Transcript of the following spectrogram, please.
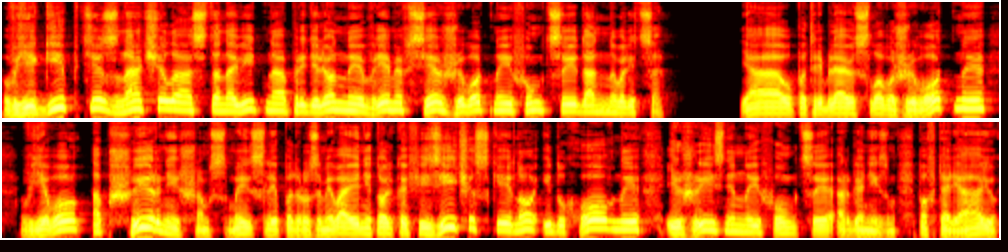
в Египте значило остановить на определенное время все животные функции данного лица. Я употребляю слово «животные» в его обширнейшем смысле, подразумевая не только физические, но и духовные и жизненные функции организма. Повторяю,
